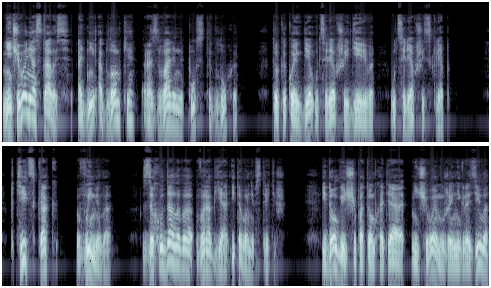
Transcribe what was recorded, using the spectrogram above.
Ничего не осталось, одни обломки, развалины, пусто, глухо, только кое-где уцелевшее дерево, уцелевший склеп. Птиц, как вымело, захудалого воробья и того не встретишь. И долго еще потом, хотя ничего им уже и не грозило,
